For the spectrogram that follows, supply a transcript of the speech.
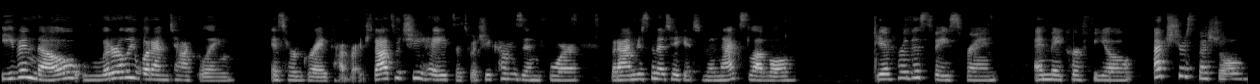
even though literally what I'm tackling is her gray coverage. That's what she hates. That's what she comes in for. But I'm just going to take it to the next level, give her this face frame, and make her feel extra special,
